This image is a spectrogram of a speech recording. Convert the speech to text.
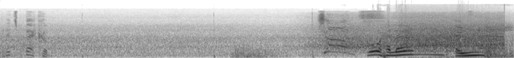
And it's Beckham. Oh, Helen. Yeah,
